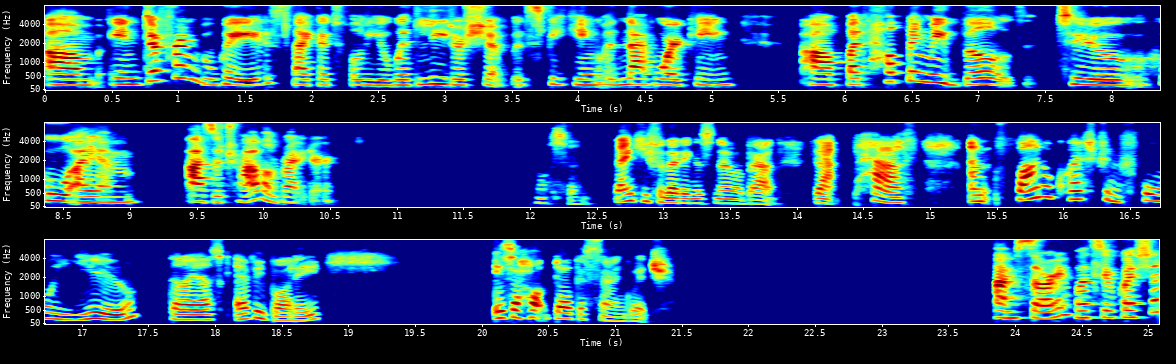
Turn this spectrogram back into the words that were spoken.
um, in different ways, like I told you, with leadership, with speaking, with networking, uh, but helping me build to who I am as a travel writer. Awesome. Thank you for letting us know about that path. And final question for you that I ask everybody is a hot dog a sandwich? I'm sorry, what's your question?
